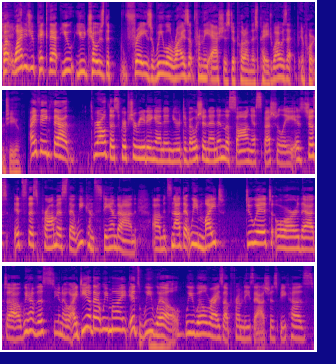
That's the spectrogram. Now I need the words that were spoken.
But why did you pick that? You you chose the phrase "We will rise up from the ashes" to put on this page. Why was that important to you? I think that throughout the scripture reading and in your devotion and in the song especially it's just it's this promise that we can stand on. Um, it's not that we might do it or that uh, we have this you know idea that we might. It's we will. We will rise up from these ashes because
